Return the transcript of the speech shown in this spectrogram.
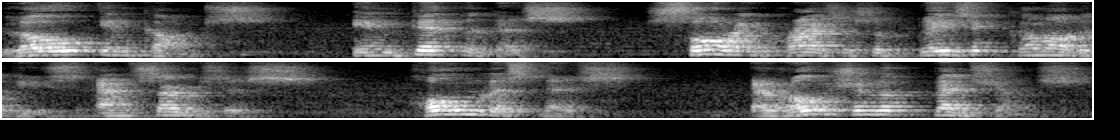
low incomes, indebtedness, soaring prices of basic commodities and services, homelessness, erosion of pensions,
